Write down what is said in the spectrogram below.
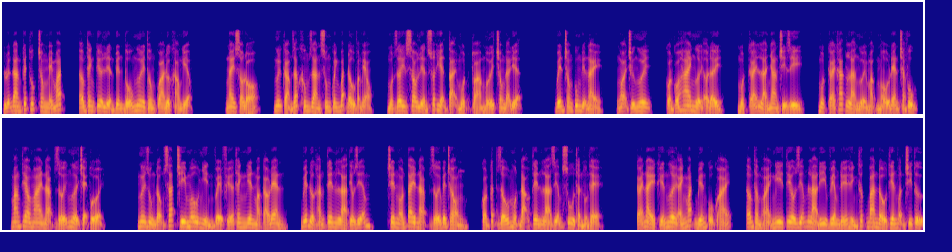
Luyện đan kết thúc trong nháy mắt, âm thanh kia liền tuyên bố ngươi thông qua được khảo nghiệm. Ngay sau đó, ngươi cảm giác không gian xung quanh bắt đầu v ặ mẹo một giây sau liền xuất hiện tại một tòa mới trong đại điện. Bên trong cung điện này, ngoại trừ ngươi, còn có hai người ở đây, một cái là nhan chỉ di, một cái khác là người mặc màu đen trang phục, mang theo mai nạp giới người trẻ tuổi. Ngươi dùng động sát chi mâu nhìn về phía thanh niên mặc áo đen, biết được hắn tên là tiêu diễm, trên ngón tay nạp giới bên trong, còn cất giấu một đạo tên là diễm su thần hồn thể cái này khiến ngươi ánh mắt biến của quái, âm thầm hoài nghi tiêu diễm là đi viêm đế hình thức ban đầu thiên vận c h i tử,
